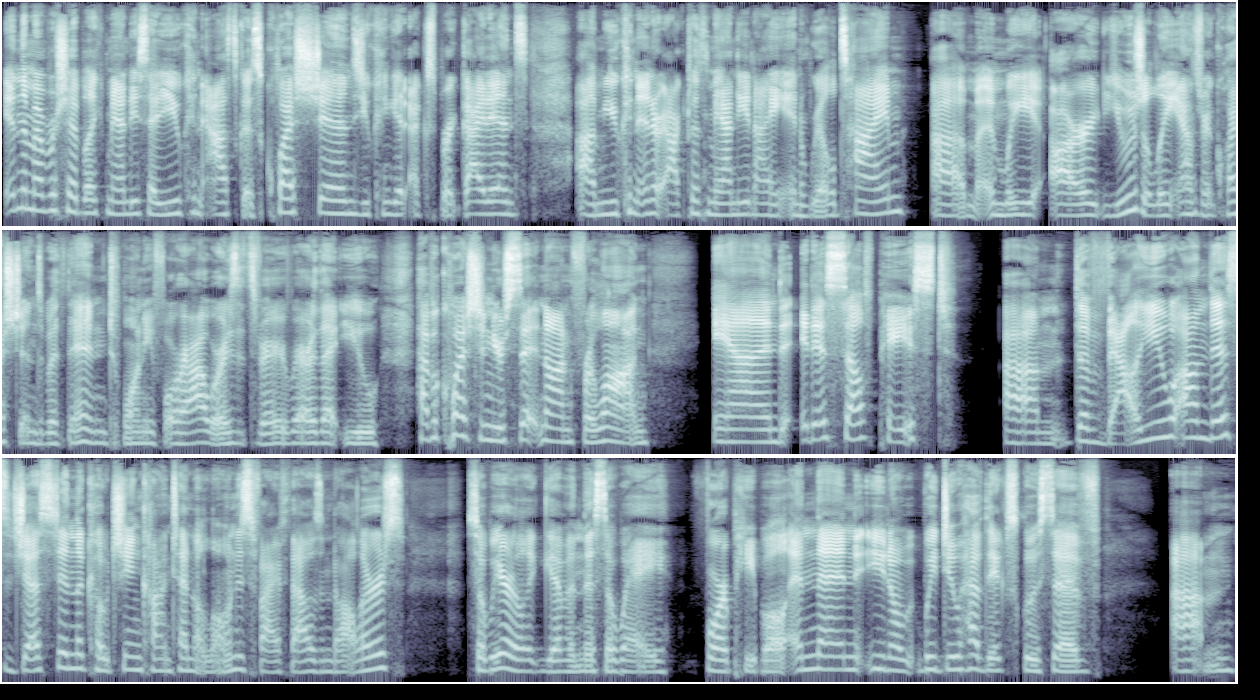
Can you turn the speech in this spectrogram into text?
in the membership, like Mandy said, you can ask us questions, you can get expert guidance, um, you can interact with Mandy and I in real time. Um, and we are usually answering questions within 24 hours. It's very rare that you have a question you're sitting on for long. And it is self paced. Um, the value on this, just in the coaching content alone, is $5,000. So we are like giving this away for people. And then, you know, we do have the exclusive um,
